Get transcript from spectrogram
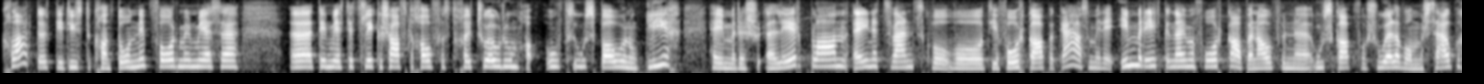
klar, dort gibt uns der Kanton nicht vor, wir müssen äh, ihr jetzt Liegenschaften kaufen, dass ihr Schulraum ausbauen Und gleich haben wir einen Lehrplan 21, wo, wo die Vorgaben geben. Also wir haben immer irgendeine Vorgaben, auch für eine Ausgabe von Schulen, die wir selber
